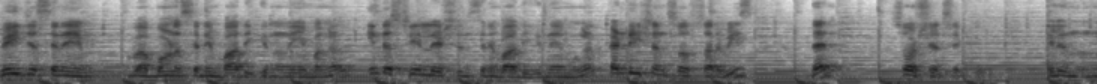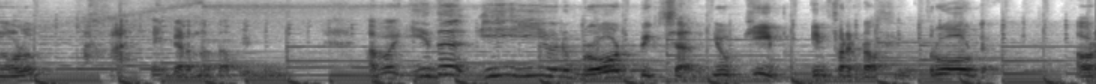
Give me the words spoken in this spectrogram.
വേജസിനെയും ബോണസിനെയും ബാധിക്കുന്ന നിയമങ്ങൾ ഇൻഡസ്ട്രിയൽ റിലേഷൻസിനെ ബാധിക്കുന്ന നിയമങ്ങൾ conditions of service then social security ഇതിൽ നിന്നോളും കിടന്ന് തപ്പി അപ്പോൾ ഇത് ഈ ഈ ഒരു broad picture you keep in front of you throughout our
